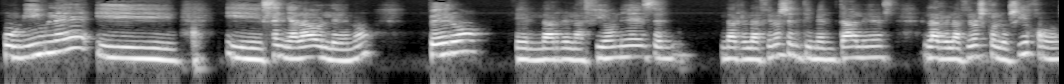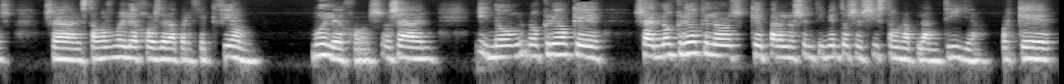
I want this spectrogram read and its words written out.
punible y, y, señalable, ¿no? Pero en las relaciones, en las relaciones sentimentales, las relaciones con los hijos, o sea, estamos muy lejos de la perfección, muy lejos. O sea, y no, no creo que, o sea, no creo que, los, que para los sentimientos exista una plantilla, porque,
